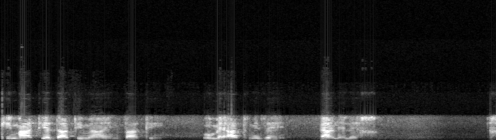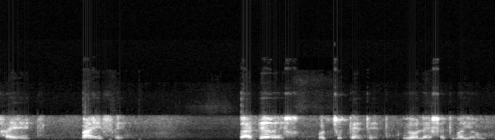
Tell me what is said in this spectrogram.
כמעט ידעתי מאין באתי, ומעט מזה, לאן אלך? וכעת, מה אעשה? והדרך עוד שוטטת והולכת ביום.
